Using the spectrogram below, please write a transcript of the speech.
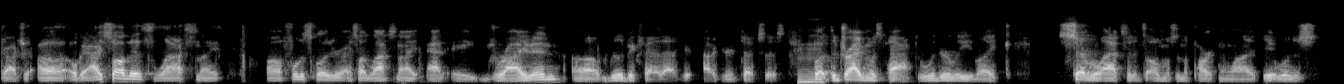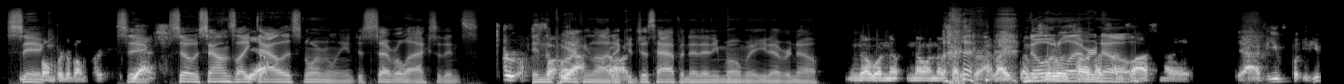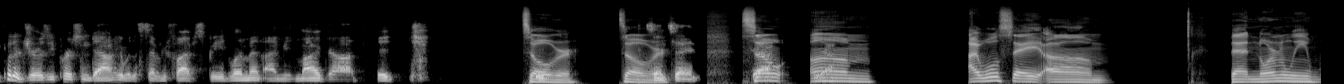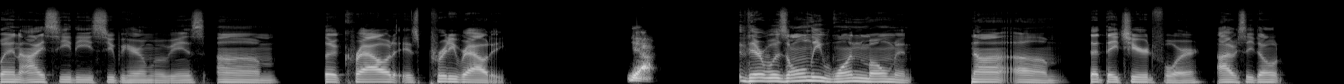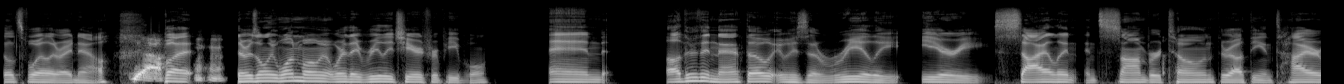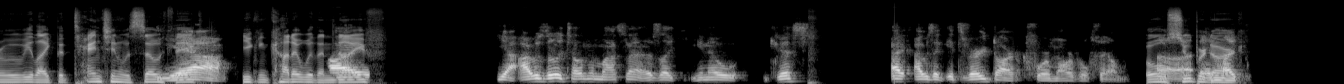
Gotcha. Uh, okay, I saw this last night. Uh, full disclosure, I saw it last night at a drive-in. Uh, really big fan of that here out here in Texas. Mhm. But the drive-in was packed. Literally, like several accidents almost in the parking lot. It was Sick. bumper to bumper. Sick. Yes. So it sounds like Yeah. Dallas normally, and just several accidents in the Fuck, yeah, parking lot. God. It could just happen at any moment. You never know. No one, no, no one knows how to drive. I, I was No one literally will telling ever my friends know. last night. Yeah, if you put if you put a Jersey person down here with a seventy-five speed limit, I mean, my God, it, It's over. It's it's over. insane. So, Yeah. um, I will say, um, that normally when I see these superhero movies, um, the crowd is pretty rowdy. Yeah, There was only one moment, not um, that they cheered for. Obviously, don't don't spoil it right now. yeah. But Mhm. there was only one moment where they really cheered for people, and other than that, though, it was a really eerie, silent, and somber tone throughout the entire movie. Like the tension was so thick, Yeah, you can cut it with a I- knife. yeah. I was literally telling them last night. I was like, you know, just I, I was like, it's very dark for a Marvel film. Oh, Uh, super dark. Like,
